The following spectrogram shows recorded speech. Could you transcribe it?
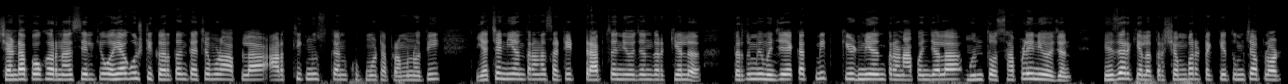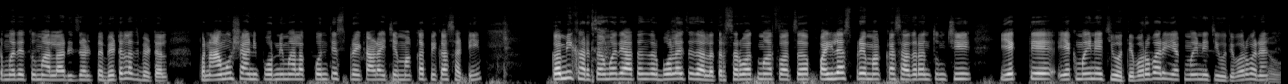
शेंडा पोखरणं असेल किंवा ह्या गोष्टी करताना त्याच्यामुळं आपला आर्थिक नुकसान खूप मोठ्या प्रमाणात होती. याच्या नियंत्रणासाठी ट्रॅपचं नियोजन जर केलं तर तुम्ही म्हणजे एकात्मिक कीड नियंत्रण आपण ज्याला म्हणतो सापळे नियोजन हे जर केलं तर शंभर टक्के तुमच्या प्लॉटमध्ये तुम्हाला रिझल्ट तर भेटेलच भेटेल. पण आमुषा आणि पौर्णिमाला कोणते स्प्रे काढायचे मका पिकासाठी? कमी खर्चामध्ये आता जर बोलायचं झालं तर सर्वात महत्त्वाचं पहिला स्प्रे मक्का साधारण तुमची एक ते एक महिन्याची होते बरोबर? एक महिन्याची होती बरोबर आहे हो.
